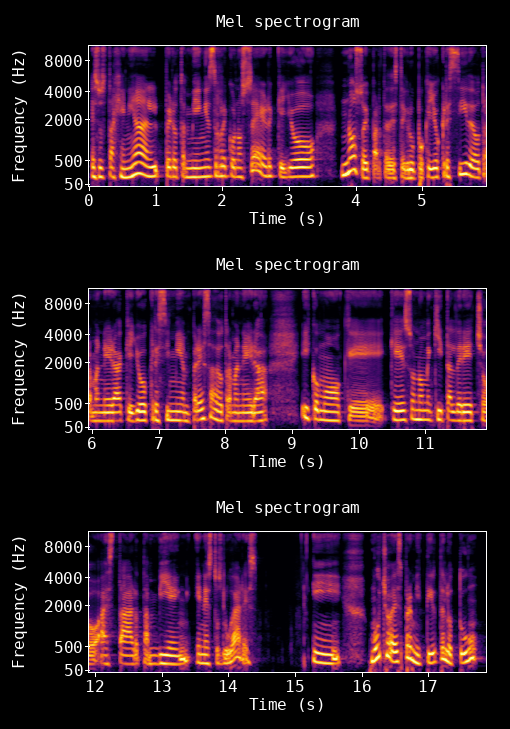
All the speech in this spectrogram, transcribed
Eso está genial, pero también es reconocer que yo no soy parte de este grupo, que yo crecí de otra manera, que yo crecí mi empresa de otra manera y como que, que eso no me quita el derecho a estar también en estos lugares. Y mucho es permitírtelo tú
